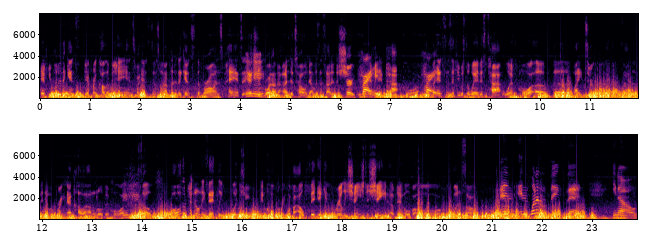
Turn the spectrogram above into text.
if you put it against different colored pants, for instance, when I put it against the bronze pants, it actually Mhm. brought out an undertone that was inside of the shirt Right. that made it pop more. Right. For instance, if you was to wear this top with more of the light turquoise inside of it, it would bring that color out a little bit more. Mhm. So all depending on exactly what you incorporate with an outfit, it can really change the shade of that overall ensemble. and and one of the things that you know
